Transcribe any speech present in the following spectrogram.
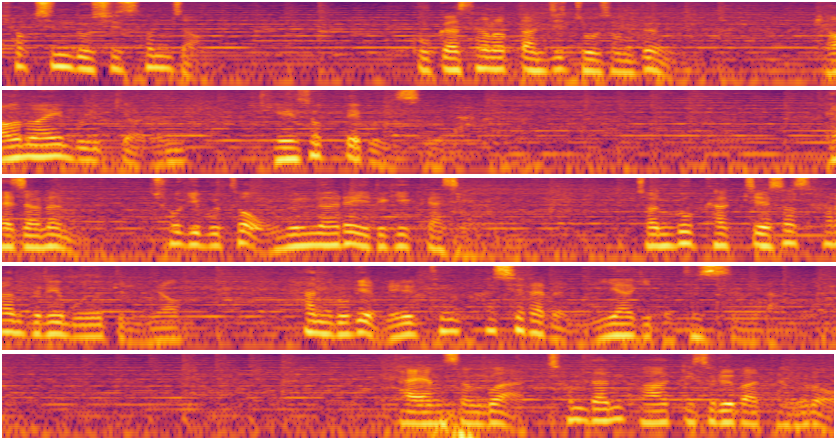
혁신도시 선정, 국가산업단지 조성 등 변화의 물결은 계속되고 있습니다. 대전은 초기부터 오늘날에 이르기까지 전국 각지에서 사람들이 모여들며 한국의 멜팅 팟이라는 이야기도 듣습니다. 다양성과 첨단 과학 기술을 바탕으로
